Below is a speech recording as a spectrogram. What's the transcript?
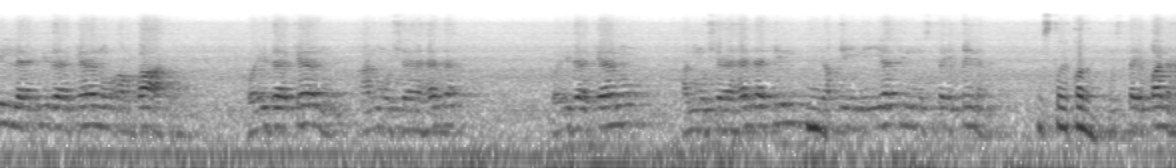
إلا إذا كانوا أربعة وإذا كانوا عن مشاهدة وإذا كانوا عن مشاهدة يقينية مستيقنة. مستيقنة. مستيقنة.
